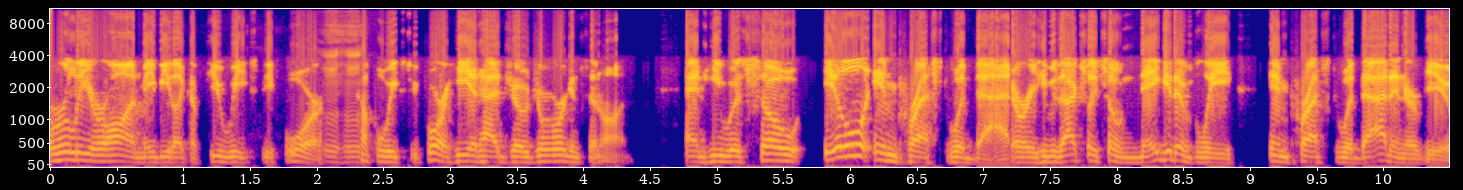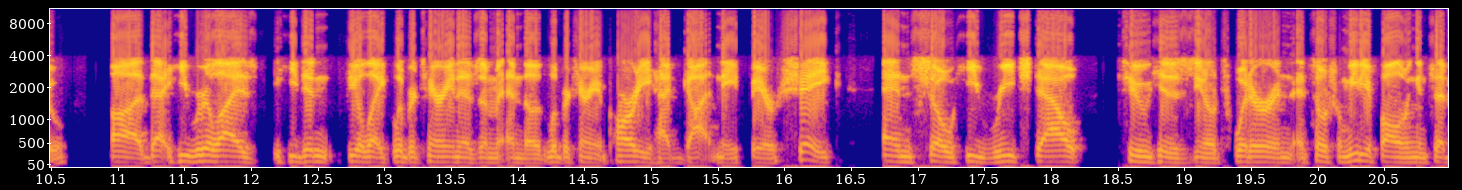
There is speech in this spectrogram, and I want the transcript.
earlier on, maybe like a few weeks before, mm-hmm. a couple weeks before, he had had Jo Jorgensen on, and he was so ill impressed with that, or he was actually so negatively impressed with that interview. Uh, that he realized he didn't feel like libertarianism and the Libertarian Party had gotten a fair shake, and so he reached out to his you know Twitter and, and social media following and said,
